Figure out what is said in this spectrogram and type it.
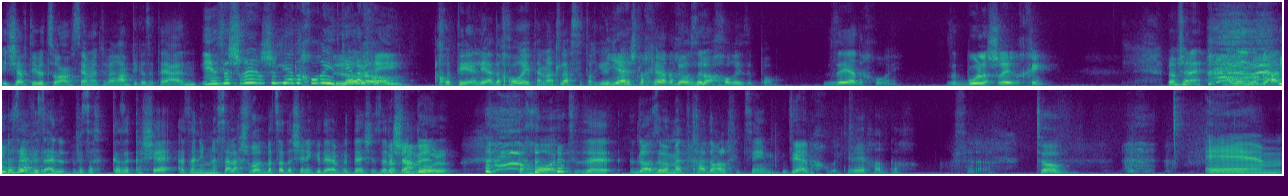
ישבתי בצורה מסוימת והרמתי כזה את היד. היא איזה שריר של יד אחורית, לא, כן לא. אחי. אחותי, אין לי יד אחורית, אני לא יודעת לעשות תרגיל. יש לך יד לא, אחורית. זה לא אחורי, זה פה. זה יד אחורי. זה בול השריר, אחי. לא משנה. אז אני נוגעת בזה, וזה, וזה כזה קשה, אז אני מנסה להשוות בצד השני כדי לוודא שזה לא? גידול. פחות. זה, לא, זה באמת אחד המלחיצים. זה יד אחורית. תראי אחר כך. בסדר. טוב. אמ,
